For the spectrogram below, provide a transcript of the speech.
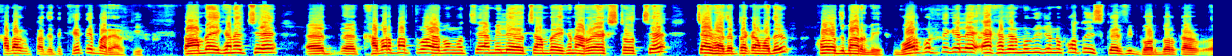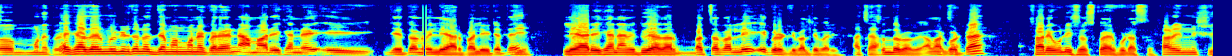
খাবারটা যাতে খেতে পারে আর কি। তো আমরা এখানে হচ্ছে খাবার পাত্র এবং হচ্ছে মিলে হচ্ছে আমরা এখানে আরও এক্সট্রা হচ্ছে চার হাজার টাকা আমাদের খরচ বাড়বে। ঘর করতে গেলে এক হাজার মুরগির জন্য কত স্কোয়ার ফিট ঘর দরকার মনে করেন? এক হাজার মুরগির জন্য যেমন মনে করেন আমার এখানে এই যেহেতু আমি লেয়ার পালি এটাতে লেয়ার এখানে আমি দুই হাজার বাচ্চা পারলে একুরেটলি পালতে পারি আচ্ছা। সুন্দরভাবে। আমার ঘরটা সাড়ে উনিশশো স্কোয়ার ফুট আছে। সাড়ে উনিশশো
